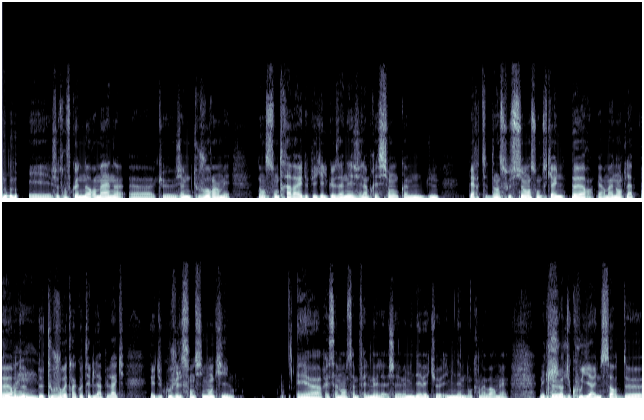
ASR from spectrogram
et je trouve que Norman, euh, que j'aime toujours, hein, mais dans son travail depuis quelques années, j'ai l'impression comme d'une perte d'insouciance, ou en tout cas une peur permanente, la peur Ouais. de, de toujours être à côté de la plaque. Et du coup, j'ai le sentiment qu'il et euh, récemment, ça me fait le même, j'ai la même idée avec euh, Eminem, donc rien à voir, mais mais que du coup, il y a une sorte de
